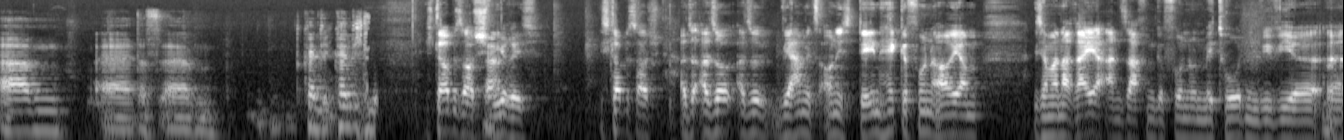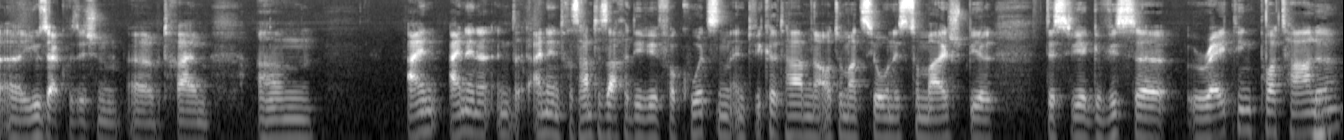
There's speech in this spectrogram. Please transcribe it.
Ähm, äh, das ähm, könnte, könnte ich. Ich glaube, es ist auch schwierig. Ja. Ich glaube, es ist auch. Also, also, also, wir haben jetzt auch nicht den Hack gefunden, aber wir haben, ich sag mal, eine Reihe an Sachen gefunden und Methoden, wie wir äh, äh User Acquisition äh, betreiben. Ähm, ein, eine, eine interessante Sache, die wir vor kurzem entwickelt haben, eine Automation, ist zum Beispiel, dass wir gewisse Rating-Portale, mhm.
